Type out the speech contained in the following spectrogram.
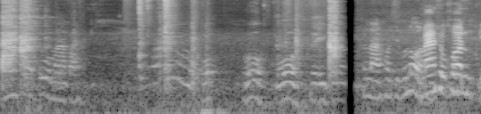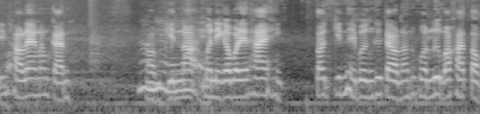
น้ำแช่ตู้มาไปโอ้โหโอ้โหเดี๋ยวอีก ตลาดคอนซิบโลมาทุกคนกินข้าวแรกน้ำกันพร้อมกินเนาะเมื่อนี้ก็บริทายให้ตอนกินให้เบิ่งคือเก่าเนาะทุกคนลืมเอาคาตอง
